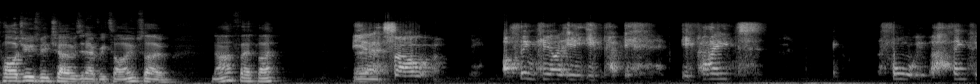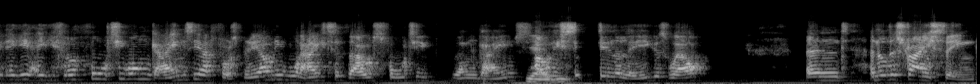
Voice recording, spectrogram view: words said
Pardew's been chosen every time, so nah, fair play. Yeah. So I think he he, he, he played. Four, I think he, he he won 41 games he had for us, but he only won eight of those 41 games. Yeah, only he- six in the league as well. And another strange thing,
